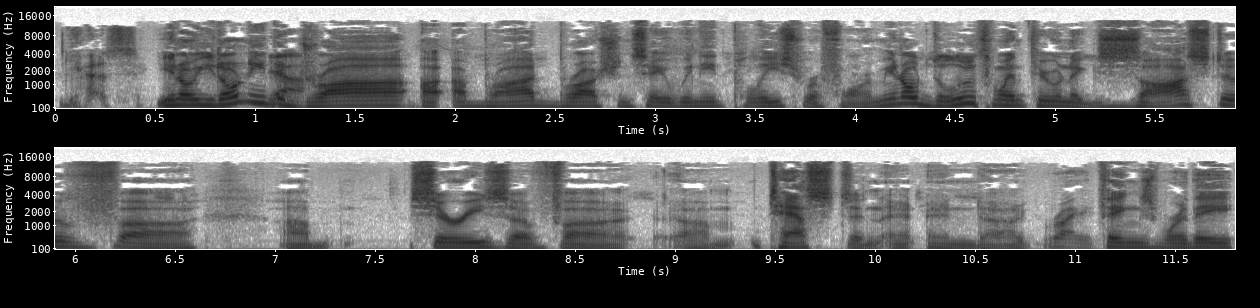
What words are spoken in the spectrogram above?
Yes. You know, you don't need Yeah. to draw a, a broad brush and say we need police reform. You know, Duluth went through an exhaustive uh, uh, series of uh, um, tests and and, uh, Right. things where they,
